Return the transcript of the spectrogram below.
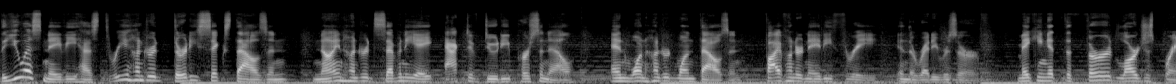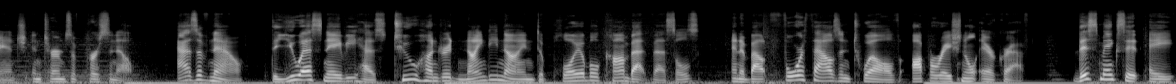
The U.S. Navy has 336,978 active duty personnel and 101,583 in the Ready Reserve, making it the third largest branch in terms of personnel. As of now, the U.S. Navy has 299 deployable combat vessels and about 4,012 operational aircraft. This makes it a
